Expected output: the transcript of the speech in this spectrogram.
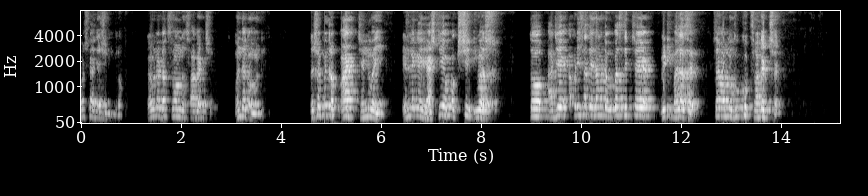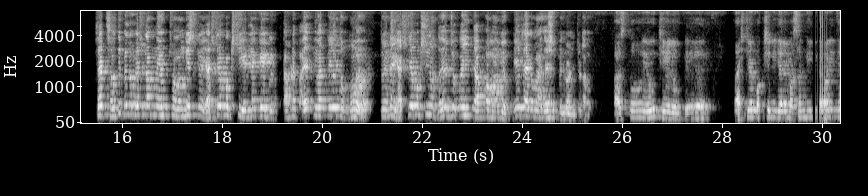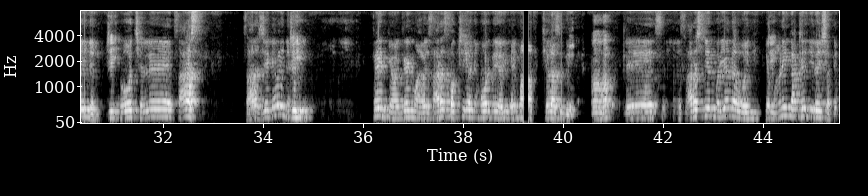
નમસ્કાર દર્શક મિત્રો. કરુણા ટોક્સનું સ્વાગત છે. વંદકો મંત્રી. દર્શક મિત્રો, પાંચ જાન્યુઆરી એટલે કે રાષ્ટ્રીય પક્ષી દિવસ. તો આજે આપણી સાથે એના માટે ઉપસ્થિત છે વીડી બાલા સાહેબ. સાહેબ, આપનું ખૂબ ખૂબ સ્વાગત છે. સાહેબ, સૌથી પહેલો પ્રશ્ન આપને એ પૂછવા માંગીશ કે રાષ્ટ્રીય પક્ષી એટલે કે આપણે ભારતની વાત કરીએ તો મોર, તો એને રાષ્ટ્રીય પક્ષીનો દરજ્જો કઈ રીતે આપવામાં આવ્યો? એ જરાક અમારા દર્શક મિત્રોને જણાવો. ખાસ તો એવું થયેલું કે રાષ્ટ્રીય પક્ષની જયારે પસંદગી કરવાની થઈ ને તો છેલ્લે સારસ. સારસ જે કહેવાય ને ટ્રેન કહેવાય ટ્રેનમાં આવે. સારસ પક્ષી અને મોર બે હરીફાઈમાં છેલ્લા સુધી. એટલે સારસની એક મર્યાદા હોય કે પાણી કાંઠે જ રહી શકે.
